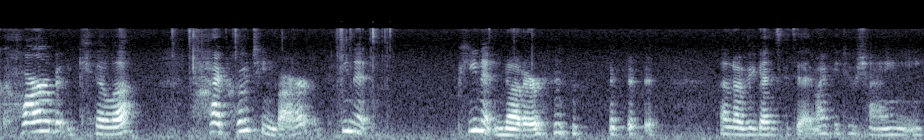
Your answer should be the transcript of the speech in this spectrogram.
Carb Killer High Protein Bar Peanut Peanut Nutter. I don't know if you guys can see that. It might be too shiny.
